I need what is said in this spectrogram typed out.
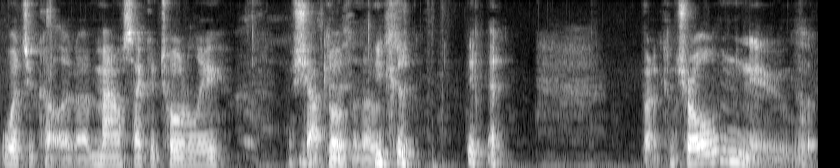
what you call it, a mouse, I could totally shot both of those. You could yeah. But a control, no.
